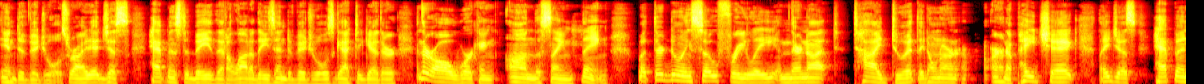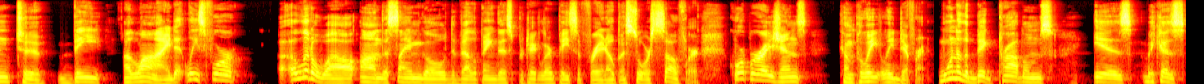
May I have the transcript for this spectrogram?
individuals, right? It just happens to be that a lot of these individuals got together and they're all working on the same thing, but they're doing so freely and they're not tied to it. They don't earn, earn a paycheck. They just happen to be aligned, at least for a little while, on the same goal, developing this particular piece of free and open source software. Corporations, completely different. One of the big problems is because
